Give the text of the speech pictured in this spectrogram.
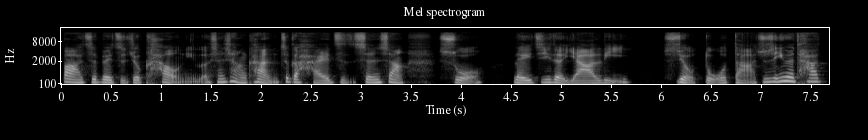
爸这辈子就靠你了。想想看，这个孩子身上所累积的压力是有多大？就是因为他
